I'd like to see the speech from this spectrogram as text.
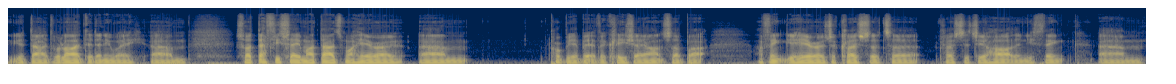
your dad. Well, I did anyway. Um, so I'd definitely say my dad's my hero. Um, probably a bit of a cliche answer, but I think your heroes are closer to closer to your heart than you think. Um,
